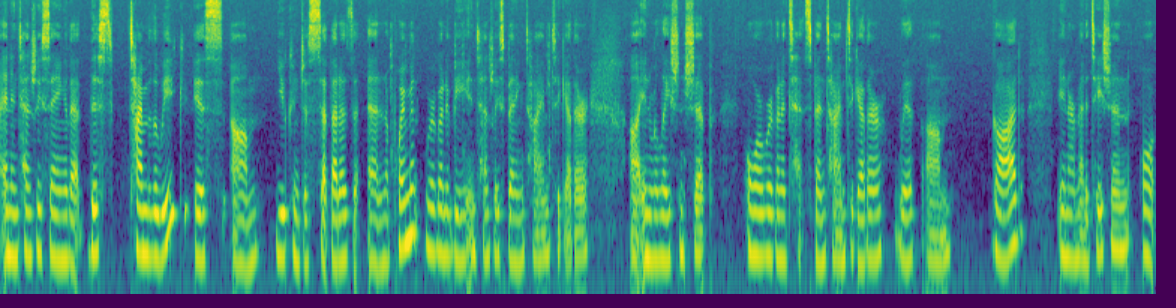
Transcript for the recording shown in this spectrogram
and intentionally saying that this time of the week is um, you can just set that as a, an appointment. We're going to be intentionally spending time together uh, in relationship, or we're going to spend time together with um, God in our meditation. Or,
